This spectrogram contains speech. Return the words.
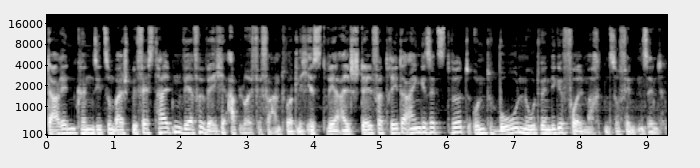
Darin können Sie zum Beispiel festhalten, wer für welche Abläufe verantwortlich ist, wer als Stellvertreter eingesetzt wird und wo notwendige Vollmachten zu finden sind.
